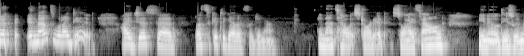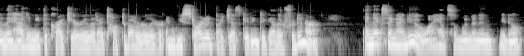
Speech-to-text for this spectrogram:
and that's what I did. I just said, let's get together for dinner. And that's how it started. So I found, you know, these women, they had to meet the criteria that I talked about earlier. And we started by just getting together for dinner. And next thing I knew, I had some women in, you know,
